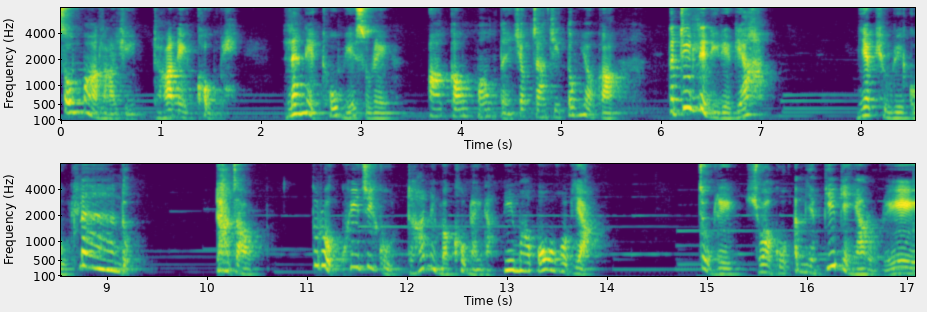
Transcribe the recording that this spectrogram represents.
စုံမလာရင်ဓာတ်နဲ့ခုန်တယ်လက်နဲ့ထိုးမယ်ဆိုတော့အာကောင်းမောင်းတန်ယောက်ျားကြီး၃ယောက်က တတိလစ်နေတယ်ဗျာမျက်ဖြူတွေကိုလှမ်းလို့ဒါကြောင့်သူတို့ခွေးကြီးကိုဓာတ်နဲ့မခုန်နိုင်တာနေမှာပေါ့ဗျာကျုပ်လေရွာကိုအမျက်ပြေးပြန်ရတော့တယ်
